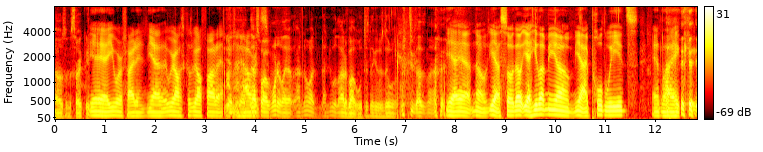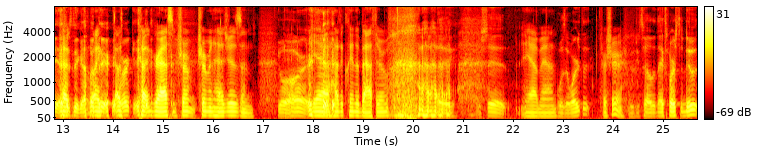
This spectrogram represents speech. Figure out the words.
I was in the circuit. Yeah, yeah, you were fighting. Yeah, we were all because we all fought at Yeah, the yeah, that's why I was wondering. Like, I, know I, I knew a lot about what this nigga was doing. 2009. Yeah, yeah, no, yeah. So that yeah, he let me. Um, yeah, I pulled weeds and like yeah, cut, like I was working, cutting grass and trim, trimming hedges and going hard. yeah, had to clean the bathroom. hey, shit. Yeah, man, Was it worth it? For sure. Would you tell the next person to do it?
